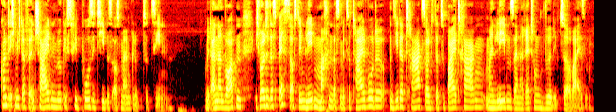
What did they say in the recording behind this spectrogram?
konnte ich mich dafür entscheiden, möglichst viel Positives aus meinem Glück zu ziehen. Mit anderen Worten, ich wollte das Beste aus dem Leben machen, das mir zuteil wurde, und jeder Tag sollte dazu beitragen, mein Leben seiner Rettung würdig zu erweisen.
